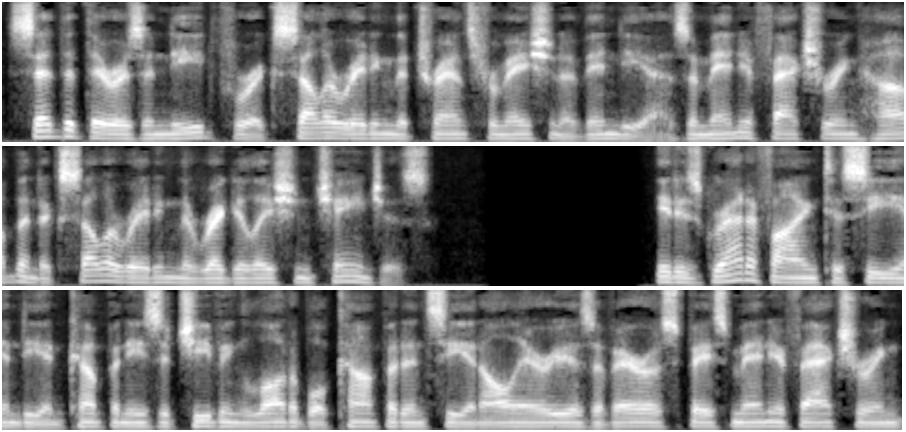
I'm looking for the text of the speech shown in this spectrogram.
said that there is a need for accelerating the transformation of India as a manufacturing hub and accelerating the regulation changes. It is gratifying to see Indian companies achieving laudable competency in all areas of aerospace manufacturing.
